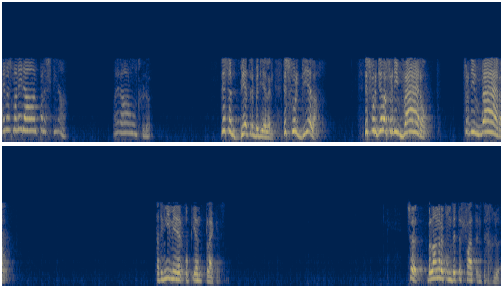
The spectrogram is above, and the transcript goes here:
Hy was maar net daar in Palestina. Hy het daar ontgeloop. Dis 'n beter bedeling. Dis voordelig. Dis voordelig vir die wêreld. Vir die wêreld. Dat hy nie meer op een plek is. So, belangrik om dit te vat en te glo.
